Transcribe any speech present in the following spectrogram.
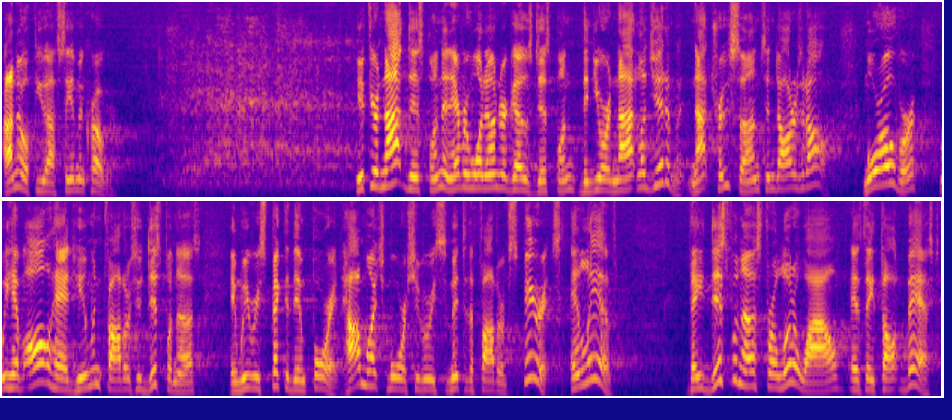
I know a few, I see them in Kroger. If you're not disciplined and everyone undergoes discipline, then you are not legitimate, not true sons and daughters at all. Moreover, we have all had human fathers who discipline us, and we respected them for it. How much more should we submit to the Father of spirits and live? They discipline us for a little while as they thought best,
